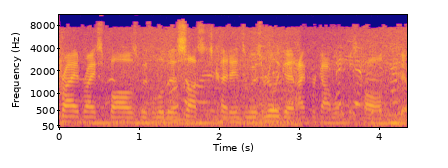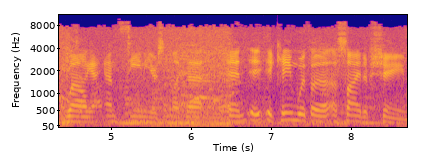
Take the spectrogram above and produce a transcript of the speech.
fried rice balls with a little bit of sausage cut into it. It was really good. I forgot what it was called. well- so, yeah, Antini or something like that. And it, it came with a, a side of shame.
